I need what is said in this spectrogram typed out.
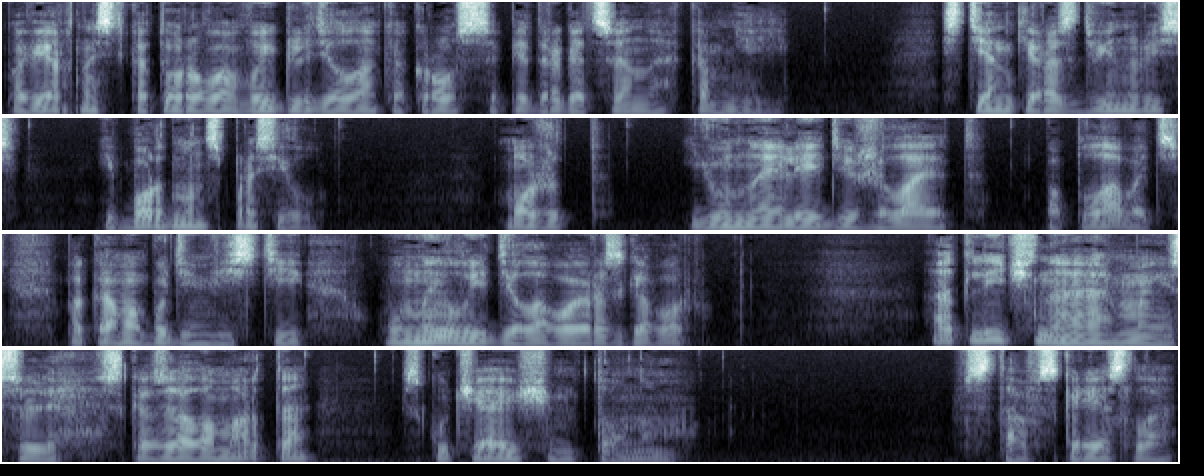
поверхность которого выглядела как россыпи драгоценных камней. Стенки раздвинулись, и Бордман спросил, «Может, юная леди желает поплавать, пока мы будем вести унылый деловой разговор?» «Отличная мысль», — сказала Марта, — скучающим тоном. Встав с кресла,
